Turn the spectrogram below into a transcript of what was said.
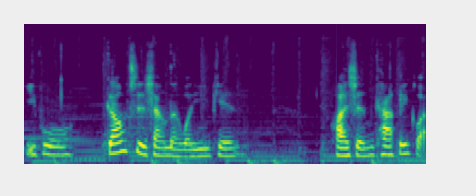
一部高智商的文艺片《花神咖啡馆》。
